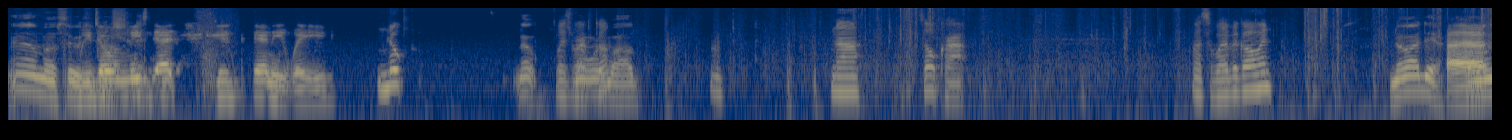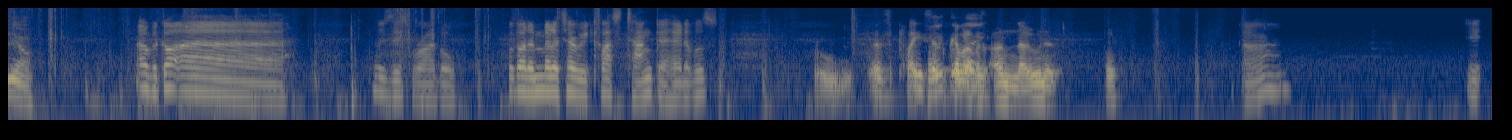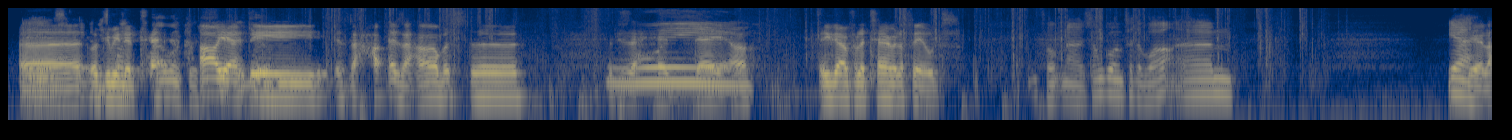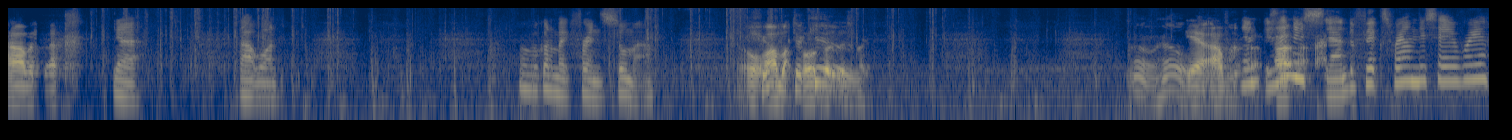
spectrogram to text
Yeah, I'm gonna see what We you don't got. need that shit anyway. Nope. Nope. Where's Don't Rev worry, gone? Wild. Nah. It's all crap. That's where we're going. No idea. Uh, Don't know. Oh, we got uh, who's this rival? We got a military class tank ahead of us. Ooh, there's a place Point that's the coming up way. as unknown. All right. It Uh, what do you mean one- the te- I want to Oh yeah, the the there's a har- there's a harvester, which is ahead there. Are you going for the tear of the fields? Fuck knows. I'm going for the what? Um. Yeah, Yeah, yeah, the harvester. Yeah, that one. Well, we're gonna make friends somehow. Oh, Shoot I'm up for it. put it kill. this way. Oh hell. Yeah, I'll, Is is uh, there new sound effects around this area?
